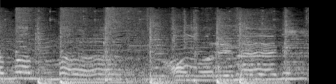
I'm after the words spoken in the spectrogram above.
Yaşamam mı? Amr benim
